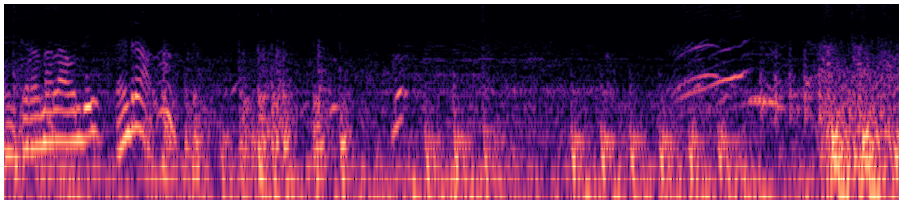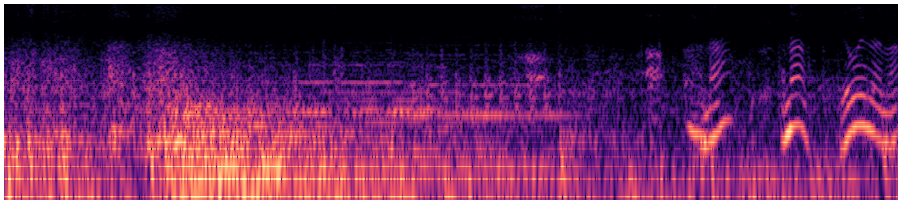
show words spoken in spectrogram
అలా ఉంది. రండి రా అన్నా అన్నా. ఏమైందన్నా?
